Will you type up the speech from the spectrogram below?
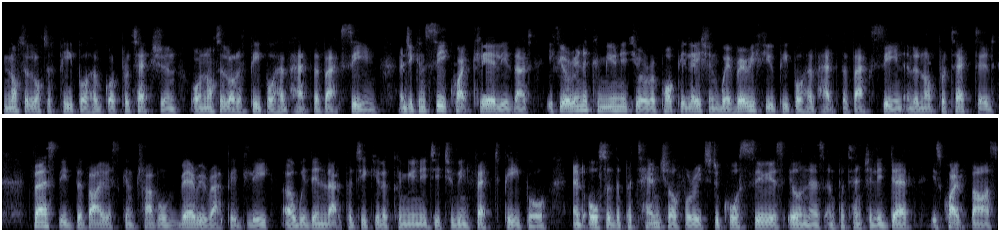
not a lot of people have got protection or not a lot of people have had the vaccine. And you can see quite clearly that if you're in a community or a population where very few people have had the vaccine and are not protected, firstly, the virus can travel very rapidly uh, within that particular community to infect people, and also the potential for it to cause serious illness and potentially death is quite vast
